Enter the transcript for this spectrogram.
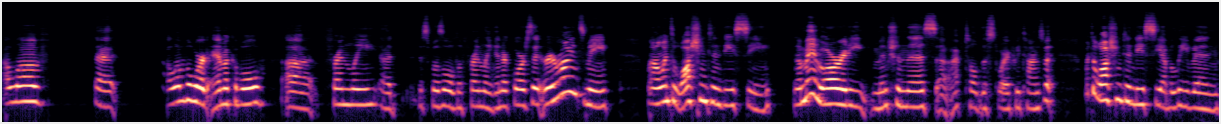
I love that. I love the word amicable, uh, friendly, uh, disposal to friendly intercourse. It reminds me when I went to Washington, D.C and I may have already mentioned this. Uh, I've told this story a few times, but I went to Washington D.C. I believe in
